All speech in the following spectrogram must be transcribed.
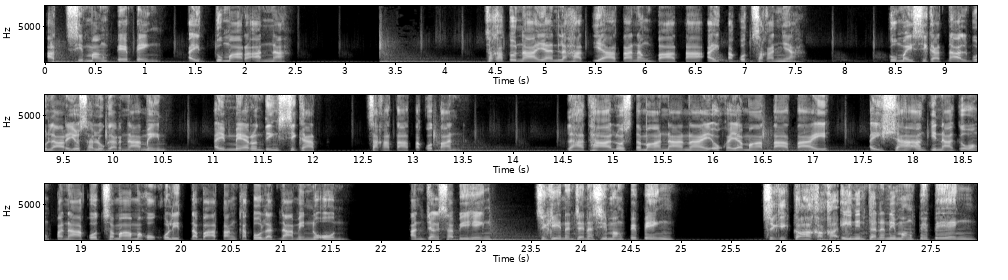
at si Mang Pepeng ay dumaraan na. Sa katunayan lahat yata ng bata ay takot sa kanya. Kung may sikat na albularyo sa lugar namin, ay meron ding sikat sa katatakutan. Lahat halos na mga nanay o kaya mga tatay ay siya ang ginagawang panakot sa mga makukulit na batang katulad namin noon. Andyang sabihing, sige nandyan na si Mang Piping. Sige ka, kakainin ka na ni Mang Piping.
